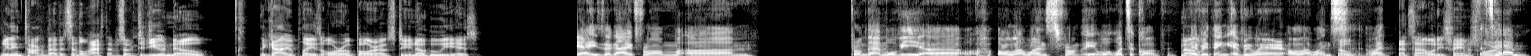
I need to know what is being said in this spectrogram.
we didn't talk about this in the last episode. Did you know the guy who plays Ouroboros? Do you know who he is? Yeah, he's the guy from um from that movie uh all at once from eh, what's it called? No. Everything everywhere all at once. Nope. What? That's not what he's famous for. That's him.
